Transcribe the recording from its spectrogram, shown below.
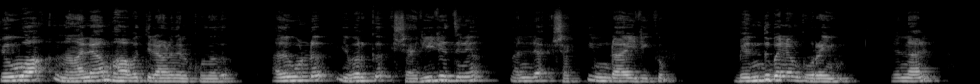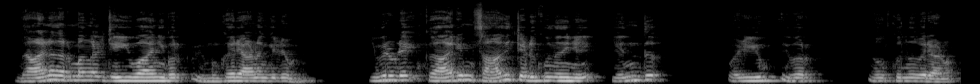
ചൊവ്വ നാലാം ഭാവത്തിലാണ് നിൽക്കുന്നത്. അതുകൊണ്ട് ഇവർക്ക് ശരീരത്തിന് നല്ല ശക്തി ഉണ്ടായിരിക്കും. ബന്ധുബലം കുറയും. എന്നാൽ ദാനധർമ്മങ്ങൾ ചെയ്യുവാൻ ഇവർ വിമുഖരാണെങ്കിലും ഇവരുടെ കാര്യം സാധിച്ചെടുക്കുന്നതിന് എന്ത് വഴിയും ഇവർ നോക്കുന്നവരാണ്.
